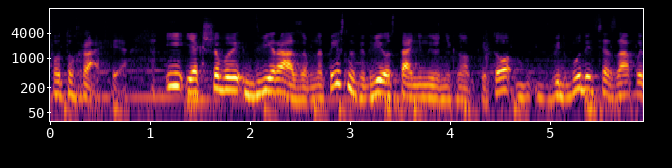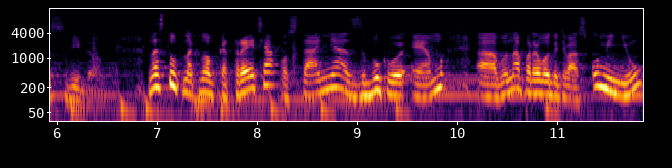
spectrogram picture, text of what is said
фотографія. І якщо ви дві разом натиснете дві останні нижні кнопки, то відбудеться запис відео. Наступна кнопка третя, остання з буквою М. Е, Вона переводить вас у меню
